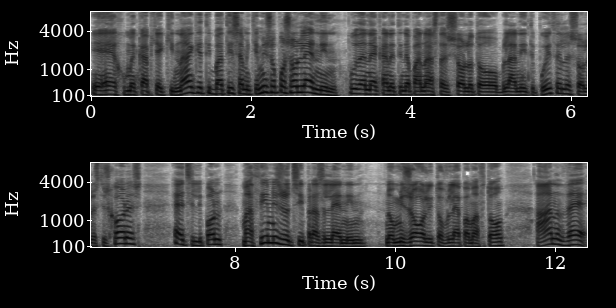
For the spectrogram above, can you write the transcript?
ε, έχουμε κάποια κοινά και την πατήσαμε κι εμείς όπως ο Λένιν που δεν έκανε την επανάσταση σε όλο το πλανήτη που ήθελε, σε όλες τις χώρες. Έτσι λοιπόν, μα θύμιζε ο Τσίπρας Λένιν, νομίζω όλοι το βλέπαμε αυτό. Αν δεν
